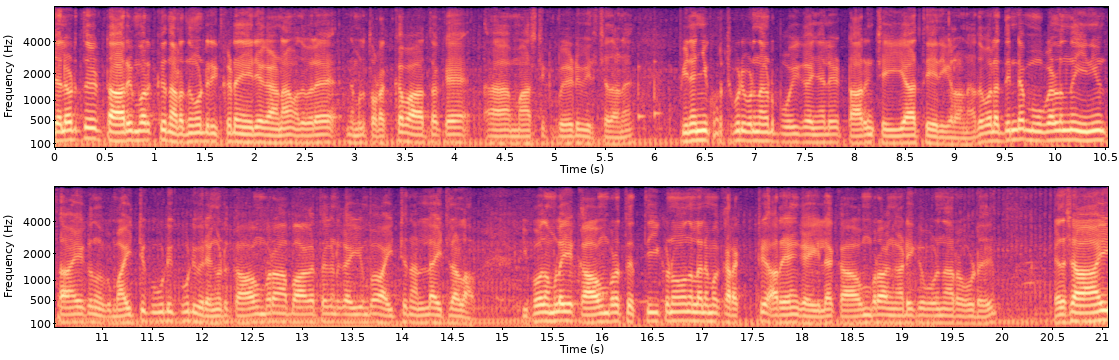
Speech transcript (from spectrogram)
ചിലയിടത്ത് ടാറിംഗ് വർക്ക് നടന്നുകൊണ്ടിരിക്കുന്ന ഏരിയ കാണാം. അതുപോലെ നമ്മൾ തുടക്ക ഭാഗത്തൊക്കെ മാസ്റ്റിക് പേട് വിരിച്ചതാണ്. പിന്നെ ഇനി കുറച്ചുകൂടി ഇവിടെ അങ്ങോട്ട് പോയി കഴിഞ്ഞാൽ ടാറിങ് ചെയ്യാത്ത ഏരിയകളാണ്. അതുപോലെ അതിന്റെ മുകളിൽ നിന്ന് ഇനിയും താഴേക്ക് നോക്കും. ഹൈറ്റ് കൂടി കൂടി വരും. അങ്ങോട്ട് കാവുമ്പുറം ആ ഭാഗത്ത് അങ്ങോട്ട് കഴിയുമ്പോൾ ഹൈറ്റ് നല്ല ഹൈറ്റിലുള്ളാവും ഇപ്പോൾ നമ്മൾ ഈ കാവുമ്പുറത്ത് എത്തിക്കണോ എന്നുള്ളത് നമുക്ക് കറക്റ്റ് അറിയാൻ കഴിയില്ല. കാവുമ്പുറം അങ്ങാടിക്ക് പോകുന്ന ആ റോഡ് ഏകദേശം ആയി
